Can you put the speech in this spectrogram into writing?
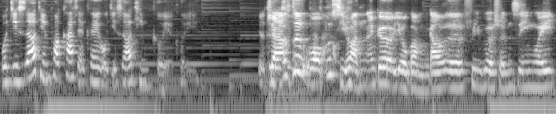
我即使要听 podcast 也可以，我即使要听歌也可以。主要是我不喜欢那个有广告的 free version，是因为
